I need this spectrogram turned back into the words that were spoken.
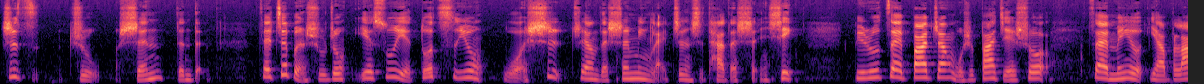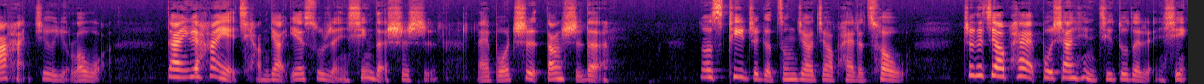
之子”“主”“神”等等。在这本书中，耶稣也多次用“我是”这样的生命来证实他的神性，比如在八章五十八节说：“在没有亚伯拉罕就有了我。”但约翰也强调耶稣人性的事实。来驳斥当时的诺斯替这个宗教教派的错误。这个教派不相信基督的人性。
